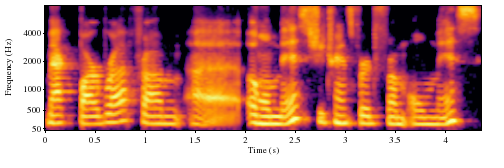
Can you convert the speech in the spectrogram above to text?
Mac Barbara from uh, Ole Miss. She transferred from Ole Miss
